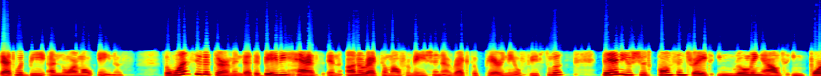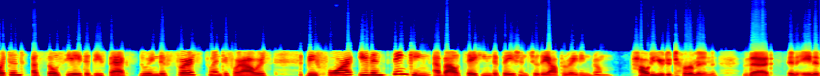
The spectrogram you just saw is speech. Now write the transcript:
That would be a normal anus. So once you determine that the baby has an anorectal malformation, a rectal perineal fistula, then you should concentrate in ruling out important associated defects during the first 24 hours before even thinking about taking the patient to the operating room how do you determine that an anus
